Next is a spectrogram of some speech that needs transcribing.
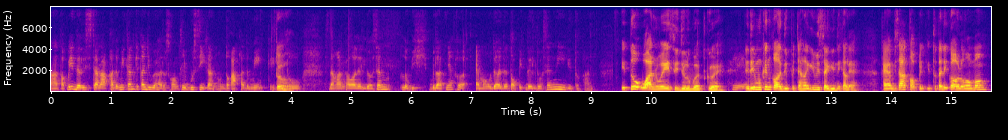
Nah tapi dari secara akademik kan kita juga harus kontribusi kan untuk akademik kayak Betul. gitu. Sedangkan kalau dari dosen lebih beratnya ke emang udah ada topik dari dosen nih gitu kan. Itu one way sih Jul buat gue. Iya. Jadi mungkin kalau dipecah lagi bisa gini kali ya. Kayak misalnya topik itu tadi kalau lu ngomong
